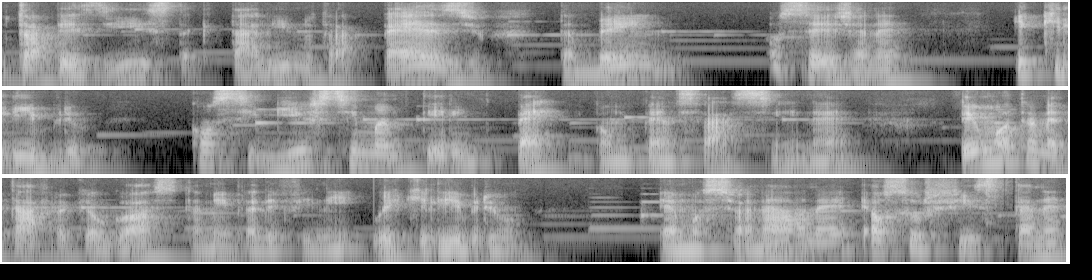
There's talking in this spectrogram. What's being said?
O trapezista que está ali no trapézio também, ou seja, né? Equilíbrio, conseguir se manter em pé, vamos pensar assim, né? Tem uma outra metáfora que eu gosto também para definir o equilíbrio emocional, né? É o surfista, né?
